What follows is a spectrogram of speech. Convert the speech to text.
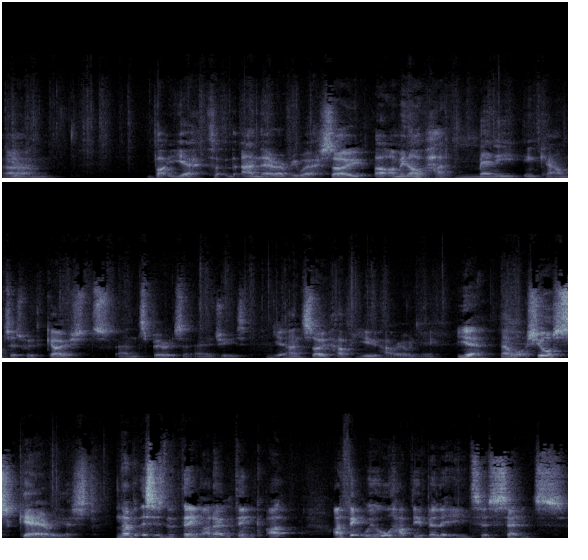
Um, Yeah. But yeah, and they're everywhere. So uh, I mean, I've had many encounters with ghosts and spirits and energies, Yeah. and so have you, Harry, haven't you? yeah. Now, what's your scariest? No, but this is the thing. I don't think I. I think we all have the ability to sense,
